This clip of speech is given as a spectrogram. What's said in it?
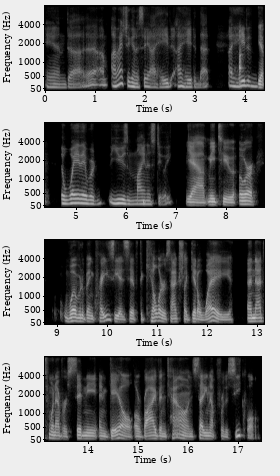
and uh, I'm I'm actually going to say I hate I hated that. I hated Uh, yep. the way they would use minus Dewey. yeah, me too. Or what would have been crazy is if the killers actually get away, and that's whenever Sidney and Gale arrive in town, setting up for the sequel.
